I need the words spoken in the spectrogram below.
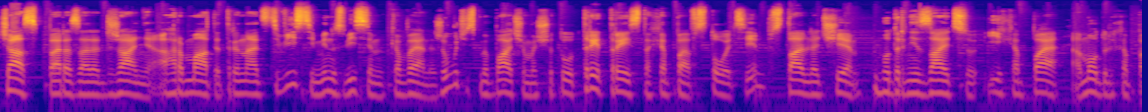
Час перезаряджання гармати 13,8, мінус 8 КВН. Живучість ми бачимо, що тут 3300 хп в стоці, вставлячи модернізацію і ХП, модуль ХП,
